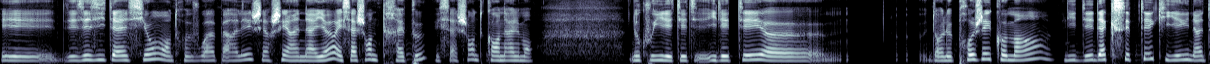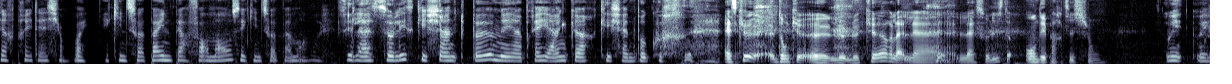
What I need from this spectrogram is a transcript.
et des hésitations entre voix parler, chercher un ailleurs, et ça chante très peu, et ça chante qu'en allemand. Donc oui, il était, il était euh, dans le projet commun l'idée d'accepter qu'il y ait une interprétation, oui, et qu'il ne soit pas une performance et qu'il ne soit pas moi. Ouais. C'est la soliste qui chante peu, mais après il y a un chœur qui chante beaucoup. Est-ce que donc euh, le, le chœur, la, la, la soliste ont des partitions? Oui, oui,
